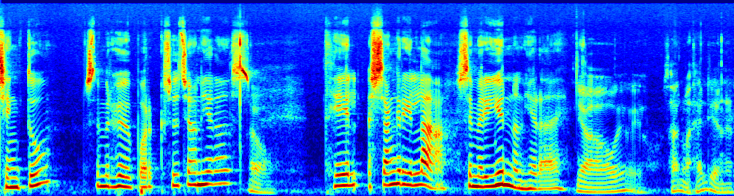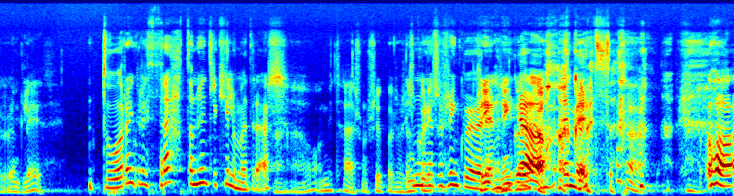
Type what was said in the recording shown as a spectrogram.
Chengdu sem er höfuborg Suðján hér aðeins til Shangri-La sem er í Yunnan hér aðeins já, já, já. Það er nú að hennar löng leið. það voru einhverju 1300 kilometrar Já, og mitt það er svona svipað ringvegurinn já, einmitt. Og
